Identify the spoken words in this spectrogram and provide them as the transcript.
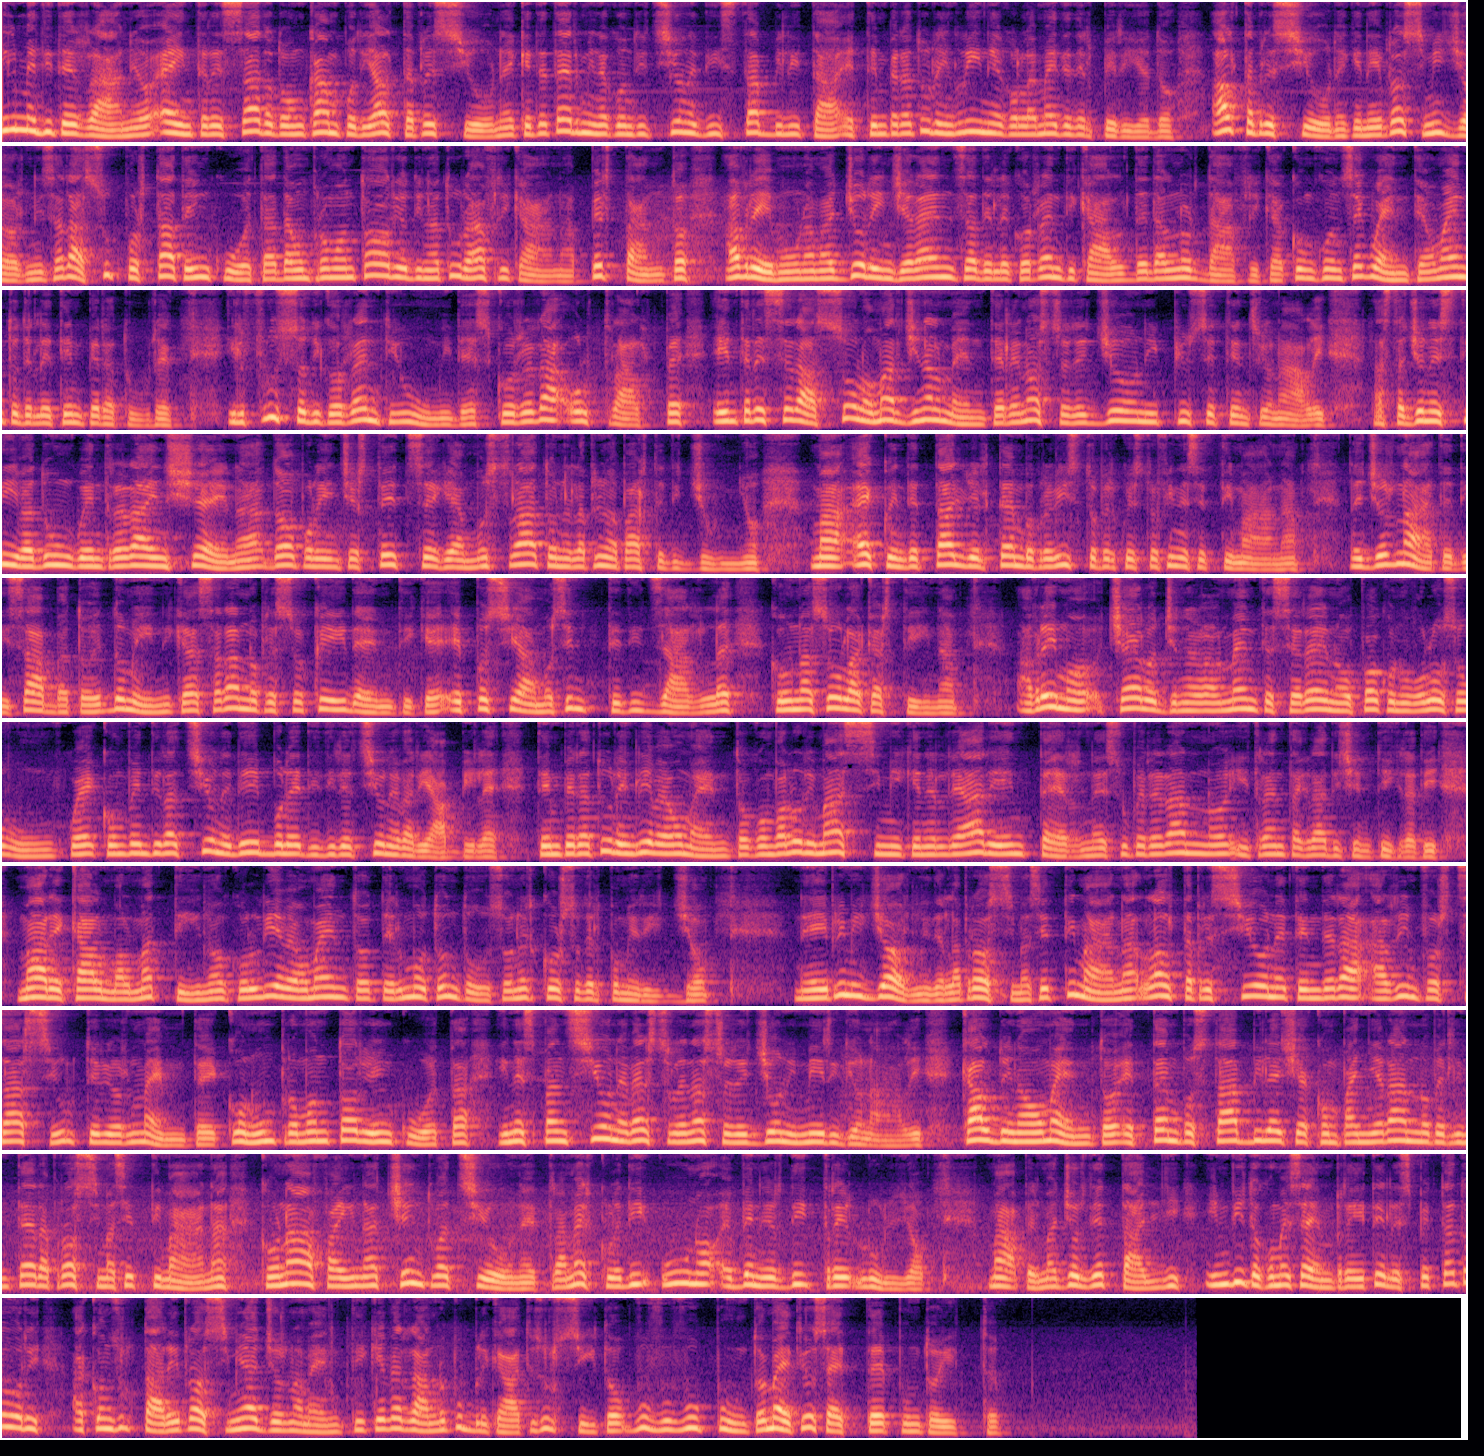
Il Mediterraneo è interessato da un campo di alta pressione che determina condizioni di stabilità e temperature in linea con la media del periodo. Alta pressione che nei prossimi giorni sarà supportata in quota da un promontorio di natura africana. Pertanto avremo una maggiore ingerenza delle correnti calde dal Nord Africa con conseguente aumento delle temperature. Il flusso di correnti umide scorrerà oltre Alpe e interesserà solo marginalmente le nostre nostre regioni più settentrionali. La stagione estiva dunque entrerà in scena dopo le incertezze che ha mostrato nella prima parte di giugno, ma ecco in dettaglio il tempo previsto per questo fine settimana. Le giornate di sabato e domenica saranno pressoché identiche e possiamo sintetizzarle con una sola cartina. Avremo cielo generalmente sereno o poco nuvoloso ovunque, con ventilazione debole di direzione variabile, temperature in lieve aumento con valori massimi che nelle aree interne supereranno i 30 gradi centigradi, mare calmo al mattino con lieve aumento del moto ondoso nel corso del pomeriggio. Nei primi giorni della prossima settimana l'alta pressione tenderà a rinforzarsi ulteriormente con un promontorio in quota in espansione verso le nostre regioni meridionali. Caldo in aumento e tempo stabile ci accompagneranno per l'intera prossima settimana con AFA in accentuazione tra mercoledì 1 e venerdì 3 luglio ma per maggiori dettagli invito come sempre i telespettatori a consultare i prossimi aggiornamenti che verranno pubblicati sul sito www.meteo7.it.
